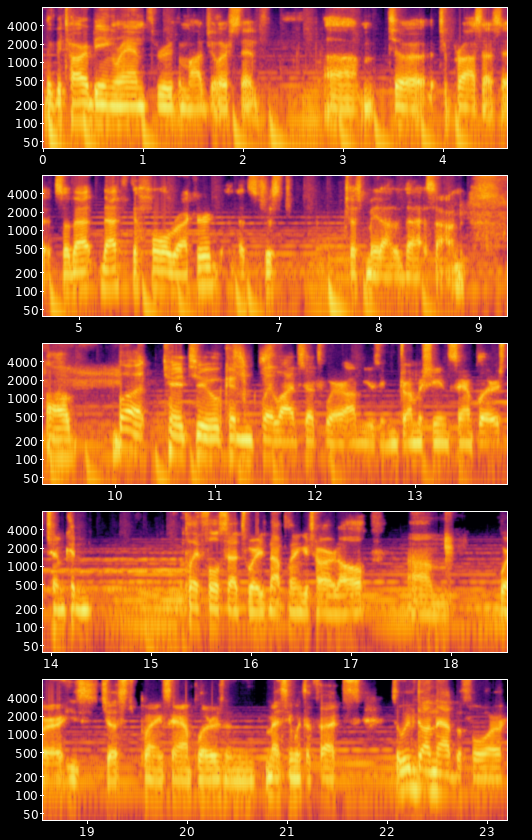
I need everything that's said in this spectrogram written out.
the guitar being ran through the modular synth um, to to process it so that that's the whole record that's just just made out of that sound um, but k2 can play live sets where i'm using drum machine samplers tim can play full sets where he's not playing guitar at all um, where he's just playing samplers and messing with effects. So we've done that before.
